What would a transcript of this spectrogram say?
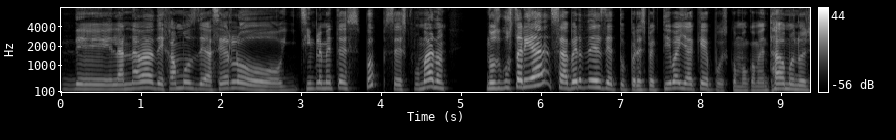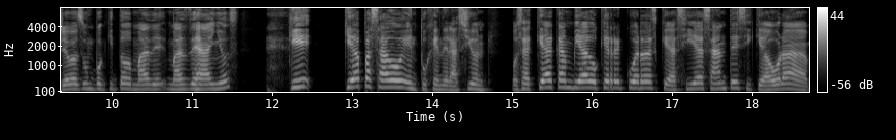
de la nada dejamos de hacerlo y simplemente es- ¡pup! se esfumaron. Nos gustaría saber desde tu perspectiva, ya que, pues, como comentábamos, nos llevas un poquito más de, más de años. ¿Qué, ¿Qué ha pasado en tu generación? O sea, ¿qué ha cambiado? ¿Qué recuerdas que hacías antes y que ahora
